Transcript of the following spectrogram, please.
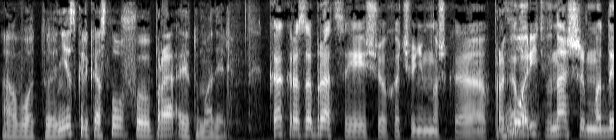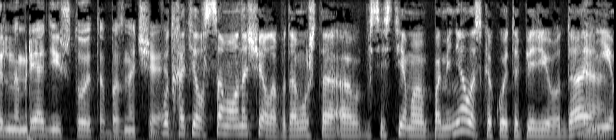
А, вот, несколько слов про эту модель. Как разобраться, я еще хочу немножко проговорить вот. в нашем модельном ряде, и что это обозначает. Вот хотел с самого начала, потому что система поменялась какой-то период, да, да. и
